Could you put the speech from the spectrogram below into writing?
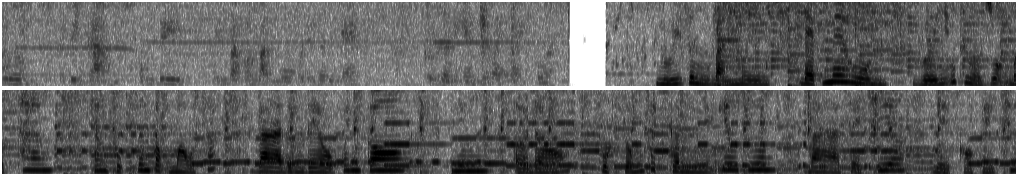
thương cái tình cảm công ty đến bà con bản mù và đến gia đình em. Chúc gia đình em sức khỏe và hạnh phúc. Núi rừng bản mù đẹp mê hồn với những thửa ruộng bậc thang, trang phục dân tộc màu sắc và đường đèo quanh co. Nhưng ở đó, cuộc sống thật cần những yêu thương và sẻ chia để có cái chữ,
